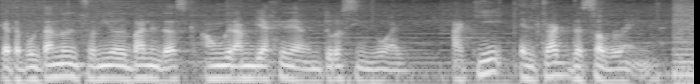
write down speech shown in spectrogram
catapultando el sonido de Valendask a un gran viaje de aventuras sin igual. Aquí el track The Sovereign.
